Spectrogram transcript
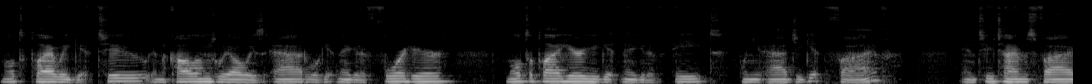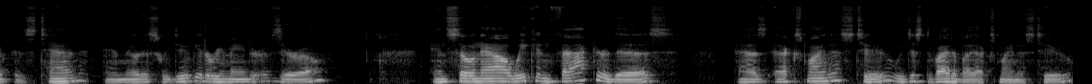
Multiply, we get 2. In the columns, we always add. We'll get negative 4 here. Multiply here, you get negative 8. When you add, you get 5. And 2 times 5 is 10. And notice we do get a remainder of 0. And so now we can factor this as x minus 2. We just divided by x minus 2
